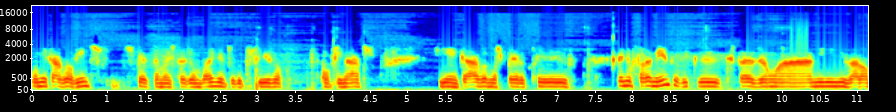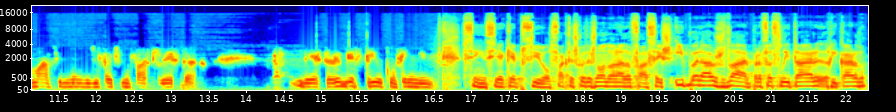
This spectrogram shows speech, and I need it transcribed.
Bom dia, caros ouvintes. Espero que também estejam bem, dentro do possível, confinados e em casa, mas espero que, que tenham ferramentas e que, que, estejam a minimizar ao máximo os efeitos nefastos desta, desta, deste período de confinamento. Sim, se é que é possível. De facto, as coisas não andam nada fáceis. E para ajudar, para facilitar, Ricardo,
